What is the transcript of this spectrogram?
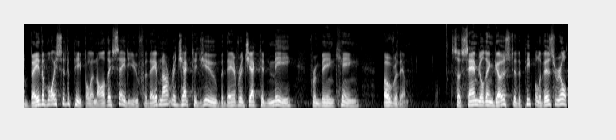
Obey the voice of the people and all they say to you, for they have not rejected you, but they have rejected me from being king over them. So Samuel then goes to the people of Israel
